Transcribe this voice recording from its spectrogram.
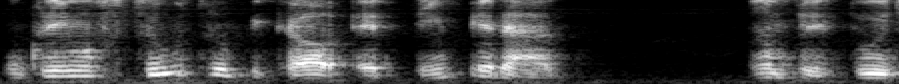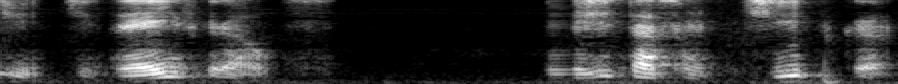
o clima subtropical é temperado, amplitude de 10 graus. Vegetação típica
